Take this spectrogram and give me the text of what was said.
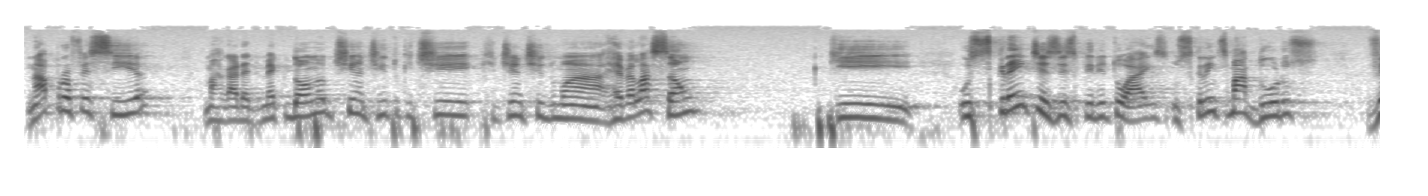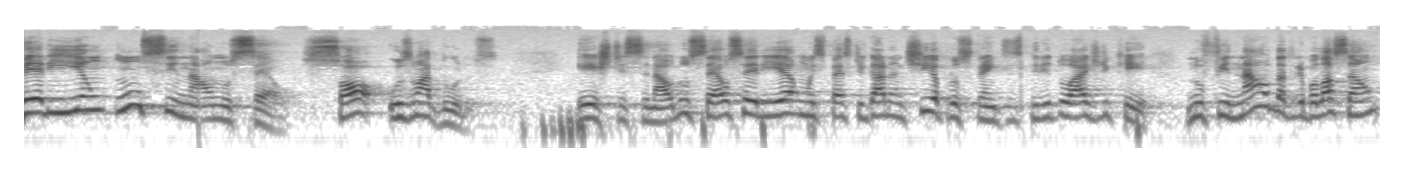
Na profecia, Margaret MacDonald tinha dito que, que tinha tido uma revelação que os crentes espirituais, os crentes maduros, veriam um sinal no céu, só os maduros. Este sinal do céu seria uma espécie de garantia para os crentes espirituais de que, no final da tribulação,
